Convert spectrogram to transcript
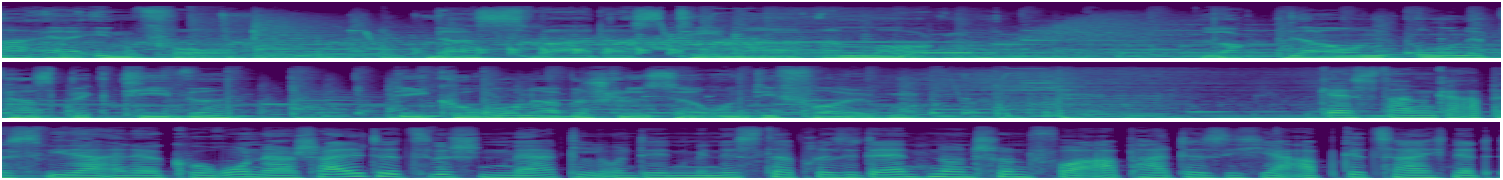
HR Info. Das war das Thema am Morgen. Lockdown ohne Perspektive, die Corona-Beschlüsse und die Folgen. Gestern gab es wieder eine Corona-Schalte zwischen Merkel und den Ministerpräsidenten und schon vorab hatte sich ja abgezeichnet,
